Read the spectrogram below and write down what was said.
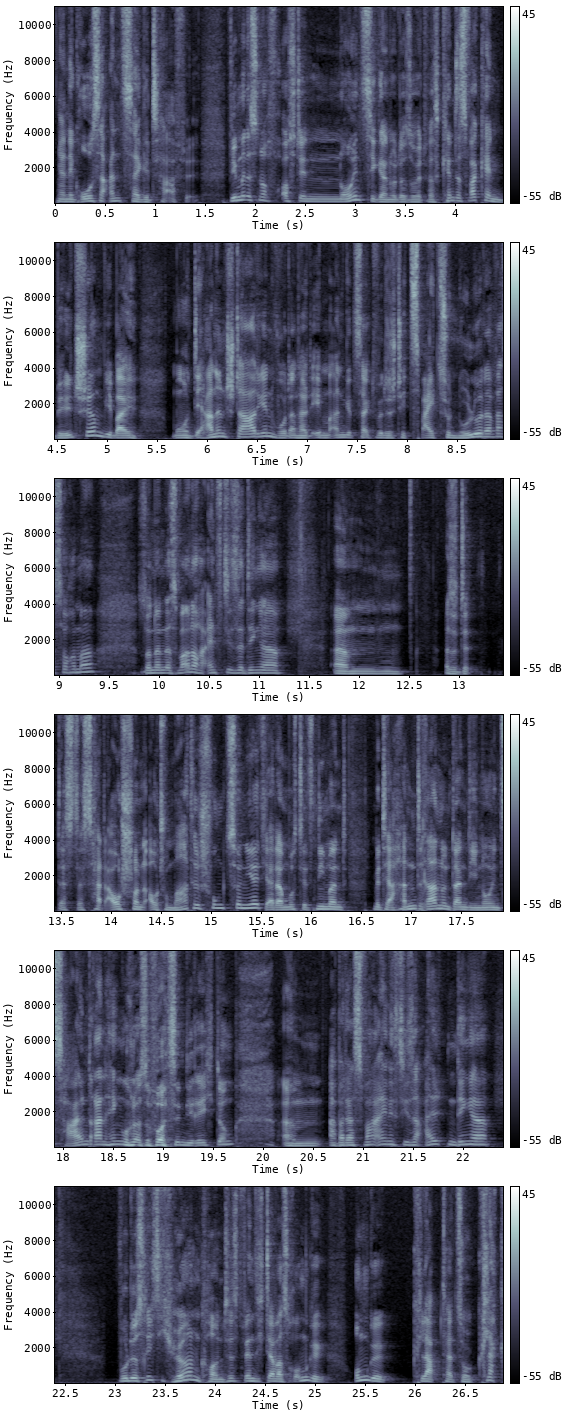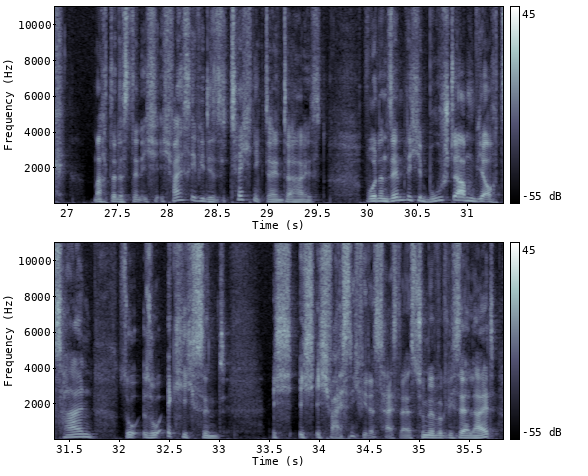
eine große Anzeigetafel. Wie man es noch aus den 90ern oder so etwas kennt, das war kein Bildschirm wie bei modernen Stadien, wo dann halt eben angezeigt würde, steht 2 zu 0 oder was auch immer, sondern das war noch eins dieser Dinger, ähm, also das, das hat auch schon automatisch funktioniert. Ja, da musste jetzt niemand mit der Hand ran und dann die neuen Zahlen dranhängen oder sowas in die Richtung. Ähm, aber das war eines dieser alten Dinger, wo du es richtig hören konntest, wenn sich da was umge umgeklappt hat, so klack macht er das denn? Ich, ich weiß nicht, wie diese Technik dahinter heißt. Wo dann sämtliche Buchstaben wie auch Zahlen so, so eckig sind. Ich, ich, ich weiß nicht, wie das heißt. Es tut mir wirklich sehr leid.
